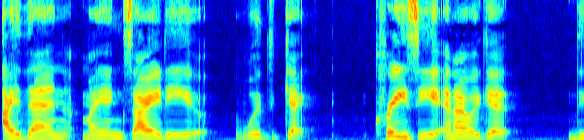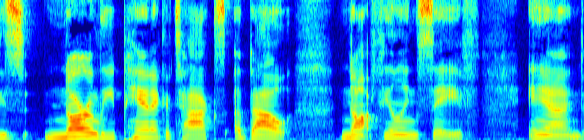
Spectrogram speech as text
I then, my anxiety would get crazy and I would get these gnarly panic attacks about not feeling safe. And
